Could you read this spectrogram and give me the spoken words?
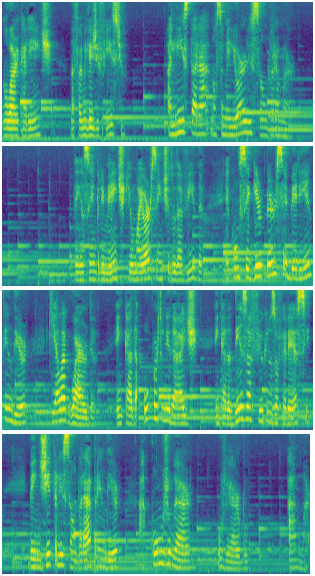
no lar carente, na família difícil, ali estará nossa melhor lição para amar. Tenha sempre em mente que o maior sentido da vida é conseguir perceber e entender que ela guarda em cada oportunidade, em cada desafio que nos oferece, bendita lição para aprender a conjugar o verbo amar.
